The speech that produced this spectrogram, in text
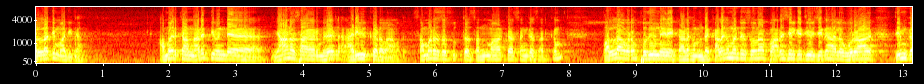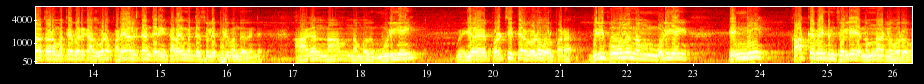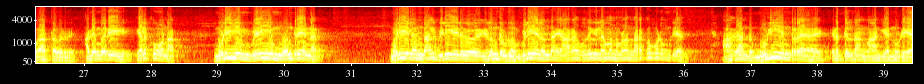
எல்லாத்தையும் மாற்றிட்டாங்க அமர் தான் நடத்தி வந்த ஞானசாகர் இதழ் அறிவுக்கடலானது. சமரச சுத்த சன்மார்க்க சங்க சர்க்கம் பல்லாவரம் பொதுநிலை கழகம். இந்த கழகம் என்று சொன்னால் இப்போ அரசியல் கட்சி வச்சுருக்கேன் அதில் ஒரு ஆள் திமுக தவிர மற்ற பேருக்கு அது கூட பழைய ஆளுக்கு தான் தெரியும். கழகம் என்று சொல்லி எப்படி வந்தது என்று. ஆக நாம் நமது மொழியை புரட்சி விட ஒரு பட விழி போல நம் மொழியை எண்ணி காக்க வேண்டும் சொல்லி நம் நாட்டில் ஒரு வார்த்தை வருது. அதே மாதிரி இலக்குவனார். மொழியும் விழியும் ஒன்றேனார். மொழி இழந்தால் விழி எழு இழந்து விடுவோம். விழி இழந்தால் யாராவது உதவி இல்லாமல் நம்மளால் நடக்கக்கூட முடியாது. ஆக அந்த மொழி என்ற இடத்தில் தான் நான் என்னுடைய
